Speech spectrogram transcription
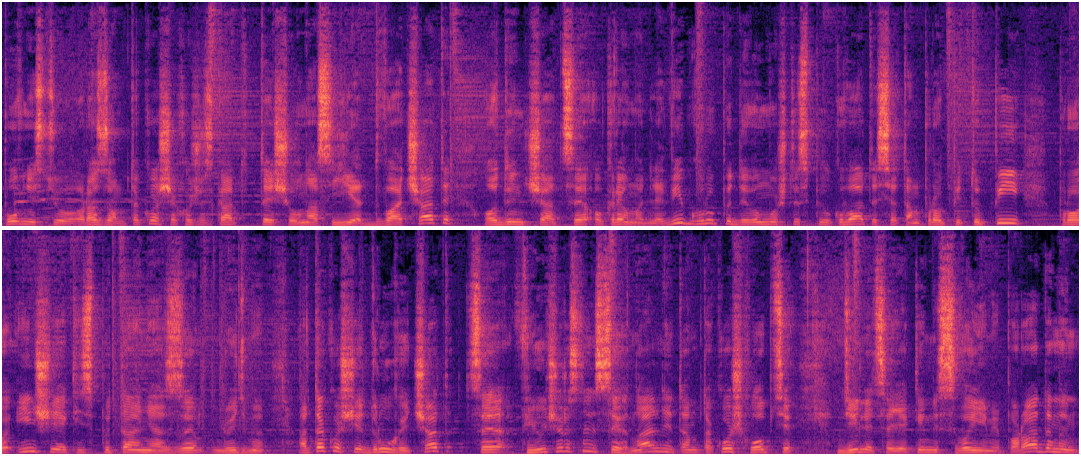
повністю разом. Також я хочу сказати те, що у нас є два чати. Один чат це окремо для ВІП-групи, де ви можете спілкуватися там про P2P, про інші якісь питання з людьми. А також є другий чат, це ф'ючерсний, сигнальний. Там також хлопці діляться якимись своїми порадами.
